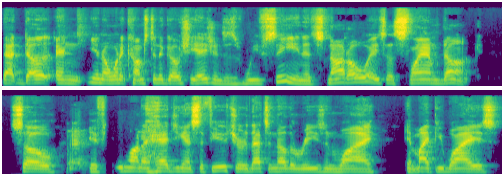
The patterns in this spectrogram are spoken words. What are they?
that does, and, you know, when it comes to negotiations, as we've seen, it's not always a slam dunk. So if you want to hedge against the future, that's another reason why it might be wise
